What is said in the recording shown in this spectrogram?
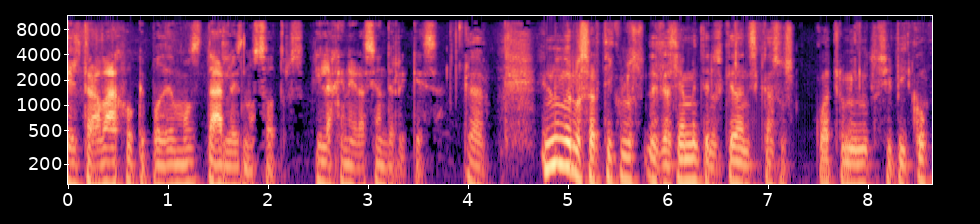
el trabajo que podemos darles nosotros y la generación de riqueza. Claro. En uno de los artículos, desgraciadamente nos quedan escasos cuatro minutos y pico,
